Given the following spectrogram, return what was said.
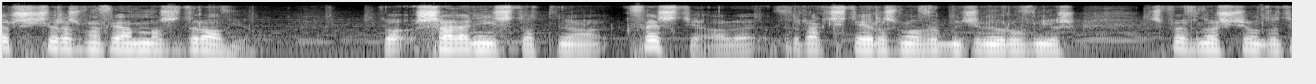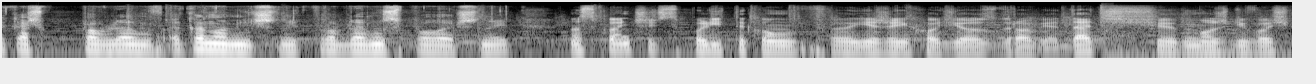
oczywiście rozmawiamy o zdrowiu. To szalenie istotna kwestia, ale w trakcie tej rozmowy będziemy również z pewnością dotykać problemów ekonomicznych, problemów społecznych. no, skończyć z polityką, jeżeli chodzi o zdrowie. Dać e, możliwość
